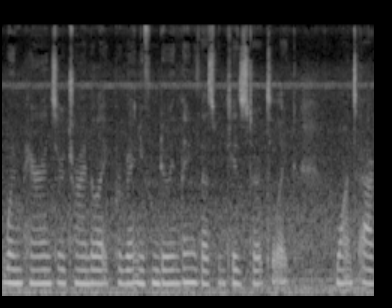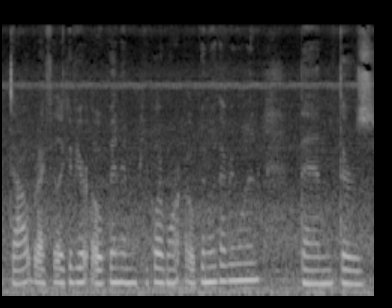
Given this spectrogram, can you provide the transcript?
when parents are trying to like prevent you from doing things that's when kids start to like want to act out. But i feel like if you're open and people are more open with everyone then there's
